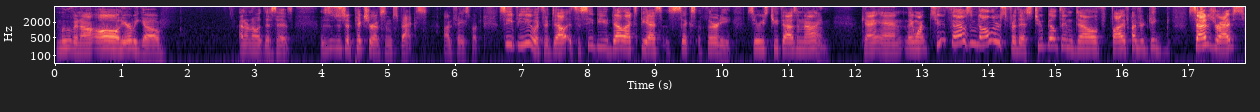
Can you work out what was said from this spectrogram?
Moving on. Oh, here we go. I don't know what this is. This is just a picture of some specs on Facebook. CPU, it's a Dell, it's a CPU Dell XPS 630 Series 2009. Okay, and they want two thousand dollars for this. Two built-in Dell 500 gig SATA drives,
